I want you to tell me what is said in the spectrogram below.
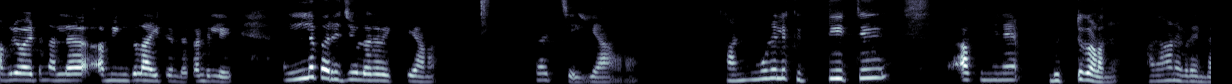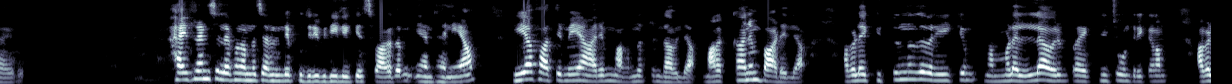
അവരുമായിട്ട് നല്ല മിങ്കിൾ ആയിട്ടുണ്ട് കണ്ടില്ലേ? നല്ല പരിചയമുള്ള ഒരു വ്യക്തിയാണ്. എന്താ കൺമുണിൽ കിട്ടിയിട്ട് ആ കുഞ്ഞിനെ വിട്ടുകളഞ്ഞു. അതാണ് ഇവിടെ ഉണ്ടായത്. ഹൈ ഫ്രണ്ട്സ് എല്ലാവർക്കും നമ്മുടെ ചാനലിലെ പുതിയ വീഡിയോയിലേക്ക് സ്വാഗതം. ഞാൻ ധനിയ. റിയ ഫാത്തിമയെ ആരും മറന്നിട്ടുണ്ടാവില്ല. മറക്കാനും പാടില്ല. അവളെ കിട്ടുന്നത് വരേക്കും നമ്മളെല്ലാവരും പ്രയത്നിച്ചുകൊണ്ടിരിക്കണം. അവൾ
